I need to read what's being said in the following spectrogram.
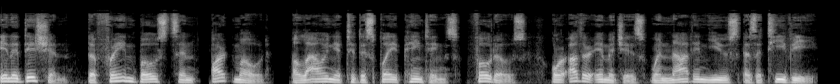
In addition, the frame boasts an art mode, allowing it to display paintings, photos, or other images when not in use as a TV.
